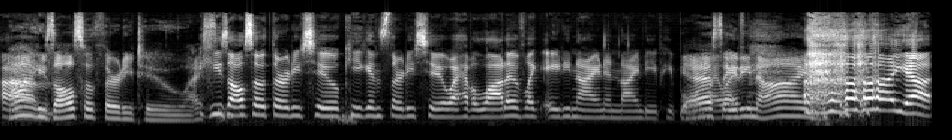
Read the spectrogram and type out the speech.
um, Ah, he's also thirty-two. I see. He's also 32. Keegan's 32. I have a lot of like 89 and 90 people. yes, my life. eighty-nine. yeah.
